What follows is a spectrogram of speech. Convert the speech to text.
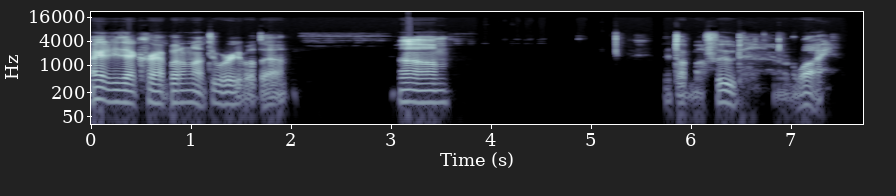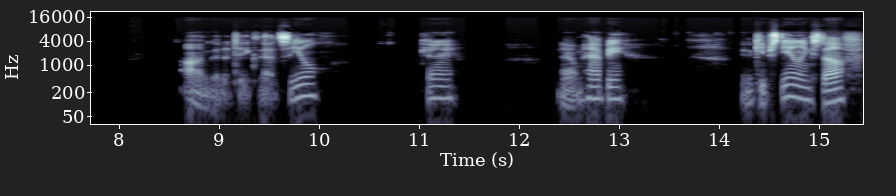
I got to do that crap, but I'm not too worried about that. Um, they're talking about food. I don't know why. I'm going to take that seal Okay. Now I'm happy. I'm gonna keep stealing stuff.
